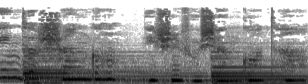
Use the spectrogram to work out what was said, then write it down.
影的山谷你是否想过他？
